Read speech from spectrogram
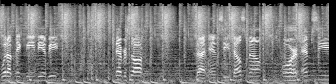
What up, Nick B and DMB? Never saw that MC Tell Smell or MC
